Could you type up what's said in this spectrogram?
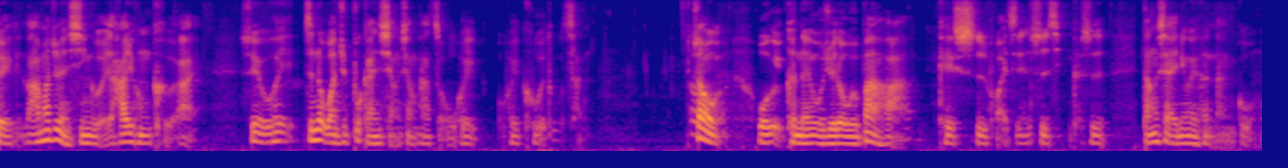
对，阿妈就很辛苦，她又很可爱，所以我会真的完全不敢想象他走，我会我会哭得多惨。虽然我我可能我觉得我有办法可以释怀这件事情，可是当下一定会很难过。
